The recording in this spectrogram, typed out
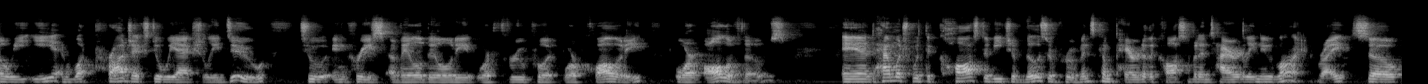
OEE? And what projects do we actually do to increase availability or throughput or quality or all of those? And how much would the cost of each of those improvements compare to the cost of an entirely new line, right? So,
